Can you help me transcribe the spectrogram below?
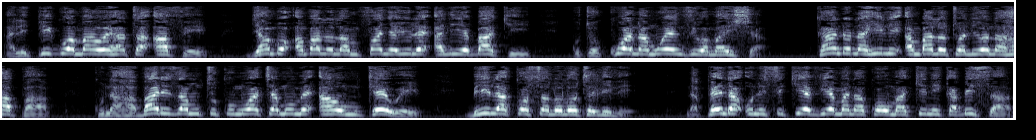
alipigwa mawe hata afe jambo ambalo lamfanya yule aliyebaki kutokuwa na mwenzi wa maisha. Kando na hili ambalo twaliona hapa kuna habari za mtu kumwacha mume au mkewe bila kosa lolote lile. Napenda unisikie vyema na kwa umakini kabisa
